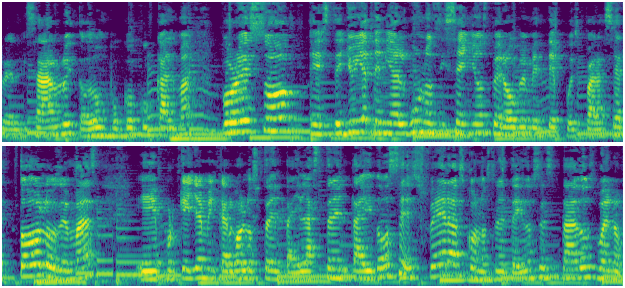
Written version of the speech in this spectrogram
realizarlo y todo un poco con calma. Por eso, este, yo ya tenía algunos diseños, pero obviamente pues para hacer todos los demás, eh, porque ella me encargó los 30 y las 32 esferas con los 32 estados, bueno,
